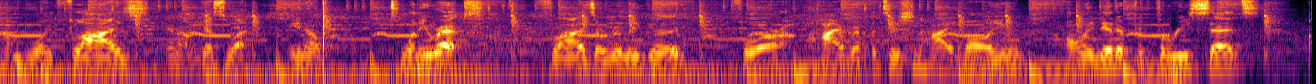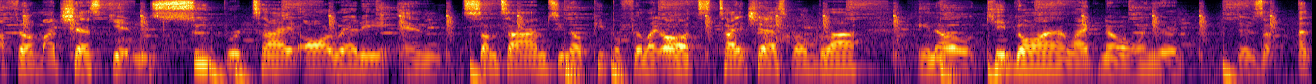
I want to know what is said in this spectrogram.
I'm doing flies, and I'm guess what? You know, 20 reps. Flies are really good for high repetition, high volume. I only did it for three sets. I felt my chest getting super tight already, and sometimes, you know, people feel like, oh, it's tight chest, blah, blah, you know, keep going. Like, no, when you're, there's a, an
